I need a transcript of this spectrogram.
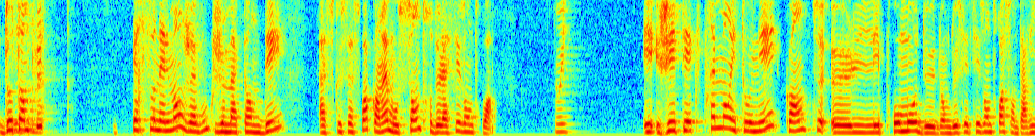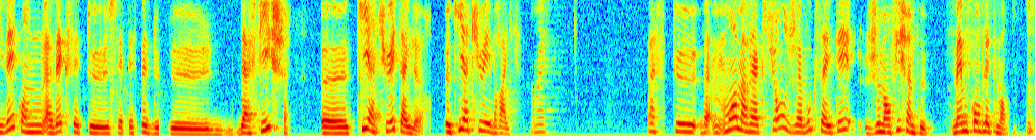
D'autant plus- mal. Personnellement, j'avoue que je m'attendais à ce que ça soit quand même au centre de la saison 3. Oui. Et j'ai été extrêmement étonnée quand euh, les promos de, donc de cette saison 3 sont arrivés, avec cette, cette espèce de- de- d'affiche euh, qui a tué Tyler, qui a tué Bryce. Ouais. Parce que ben, moi, ma réaction, j'avoue que ça a été je m'en fiche un peu, même complètement.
